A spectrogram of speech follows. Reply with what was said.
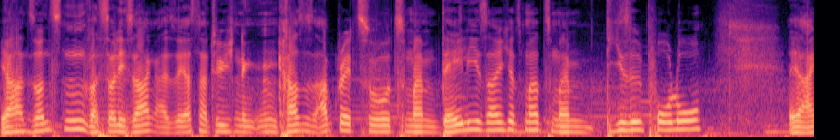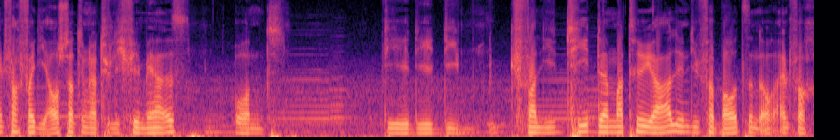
Ja, ansonsten, was soll ich sagen? Also erst natürlich ein, ein krasses Upgrade zu, zu meinem Daily, sage ich jetzt mal, zu meinem Diesel Polo. Äh, einfach weil die Ausstattung natürlich viel mehr ist. Und die, die, die Qualität der Materialien, die verbaut sind, auch einfach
